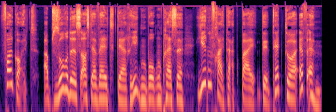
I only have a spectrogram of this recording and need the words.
voll Gold. Absurdes aus der Welt der Regenbogenpresse. Jeden Freitag bei Detektor FM.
